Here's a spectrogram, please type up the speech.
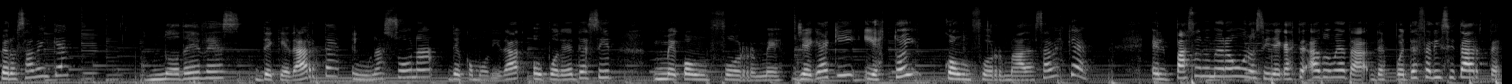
Pero ¿saben qué? no debes de quedarte en una zona de comodidad o poder decir, me conformé. Llegué aquí y estoy conformada. ¿Sabes qué? El paso número uno, si llegaste a tu meta después de felicitarte,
